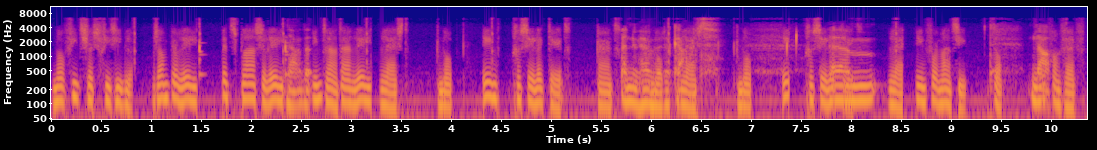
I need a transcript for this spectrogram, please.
No features visibele. Zamper Lelystad. Petsplaatsen Lelystad. Nou, dat- Lely. Lijst. Knop. 1. Geselecteerd. Kaart. En nu hebben we de Knop. kaart. Lijst. Knop. 1. Geselecteerd. Ehm, Lij- Informatie. Top. nou, van 5.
